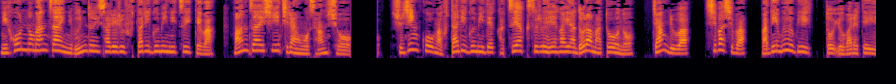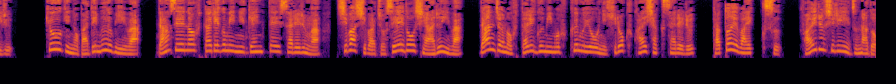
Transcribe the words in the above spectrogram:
日本の漫才に分類される二人組については、漫才師一覧を参照。主人公が二人組で活躍する映画やドラマ等のジャンルはしばしばバディムービーと呼ばれている。競技のバディムービーは男性の二人組に限定されるが、しばしば女性同士あるいは男女の二人組も含むように広く解釈される。例えば X、ファイルシリーズなど。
